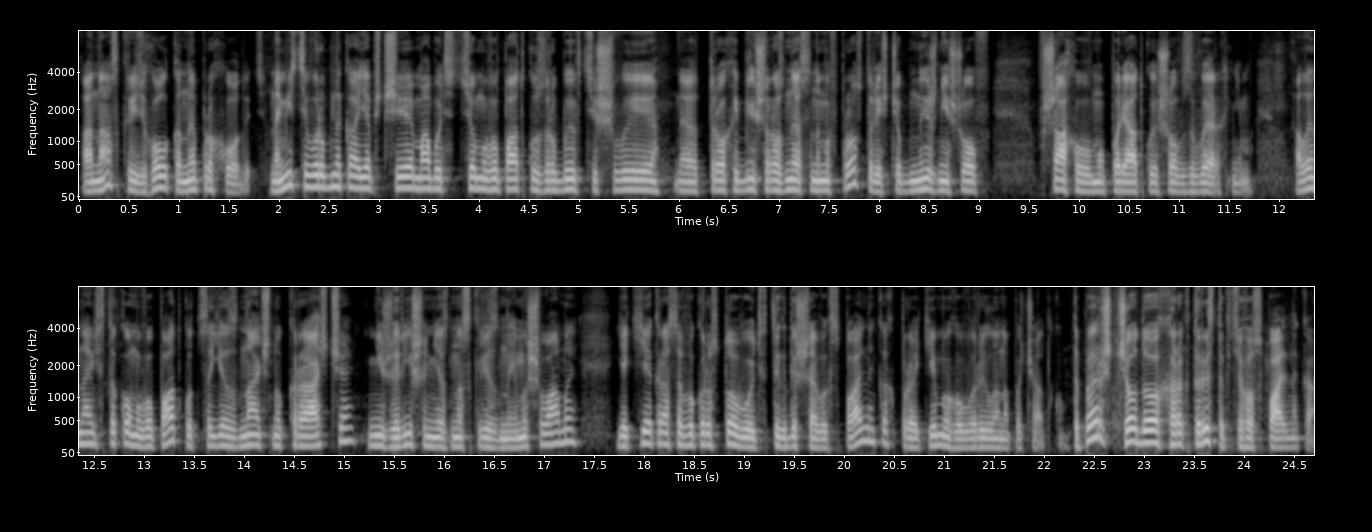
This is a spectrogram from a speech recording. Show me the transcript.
а наскрізь голка не проходить. На місці виробника я б ще, мабуть, в цьому випадку зробив ці шви е, трохи більш рознесеними в просторі, щоб нижній шов в шаховому порядку йшов з верхнім. Але навіть в такому випадку це є значно краще, ніж рішення з наскрізними швами, які якраз і використовують в тих дешевих спальниках, про які ми говорили на початку. Тепер щодо характеристик цього спальника.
